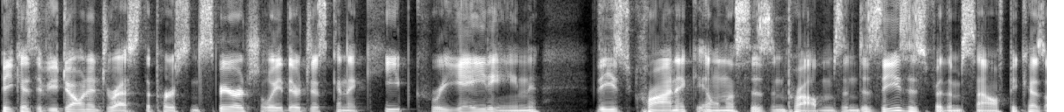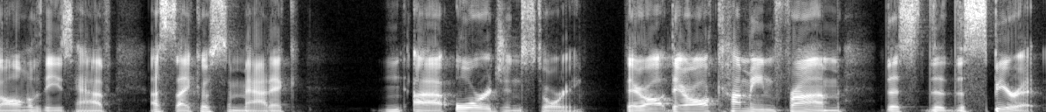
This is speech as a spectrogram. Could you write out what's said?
Because if you don't address the person spiritually, they're just going to keep creating these chronic illnesses and problems and diseases for themselves because all of these have a psychosomatic uh, origin story. They're all they're all coming from this the the spirit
